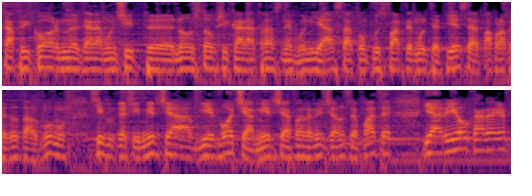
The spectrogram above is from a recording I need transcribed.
capricorn care a muncit uh, non-stop și care a tras nebunia asta, a compus foarte multe piese, aproape tot albumul, sigur că și Mircea, e vocea Mircea, fără Mircea nu se poate, iar eu care, uh,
